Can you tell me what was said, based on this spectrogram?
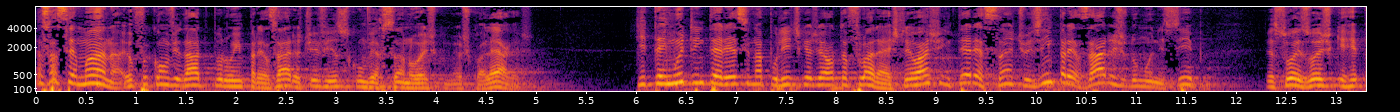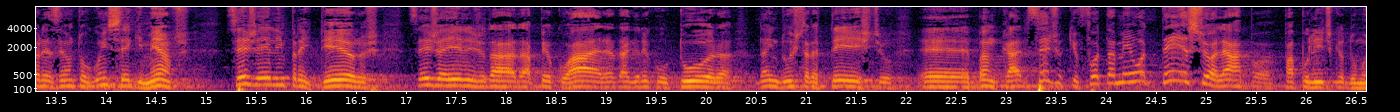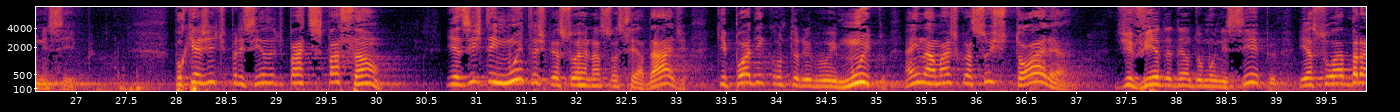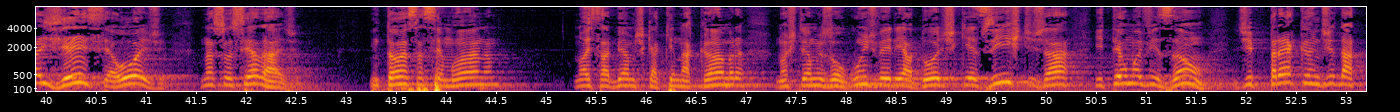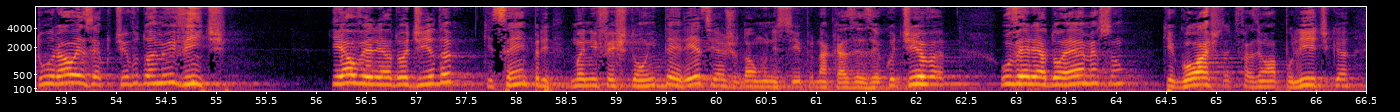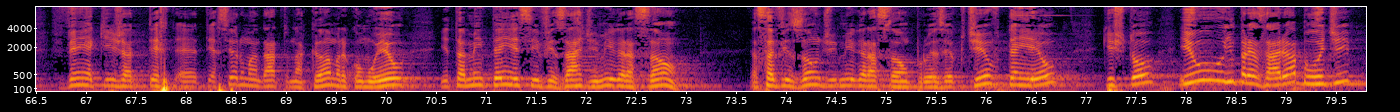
Essa semana eu fui convidado por um empresário, eu tive isso conversando hoje com meus colegas, que tem muito interesse na política de alta floresta. Eu acho interessante os empresários do município, pessoas hoje que representam alguns segmentos, seja eles empreiteiros, seja eles da, da, pecuária, da agricultura, da indústria têxtil, é, bancária, seja o que for, também odeia esse olhar para a política do município. Porque a gente precisa de participação. E existem muitas pessoas na sociedade que podem contribuir muito, ainda mais com a sua história de vida dentro do município e a sua abrangência hoje na sociedade. Então, essa semana, nós sabemos que aqui na Câmara nós temos alguns vereadores que existem já e têm uma visão de pré-candidatura ao Executivo 2020, que é o vereador Dida, que sempre manifestou interesse em ajudar o município na Casa Executiva, o vereador Emerson, que gosta de fazer uma política, vem aqui já ter é, terceiro mandato na Câmara, como eu, e também tem esse visar de imigração, essa visão de imigração para o Executivo, tem eu, que estou, e o empresário Abud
